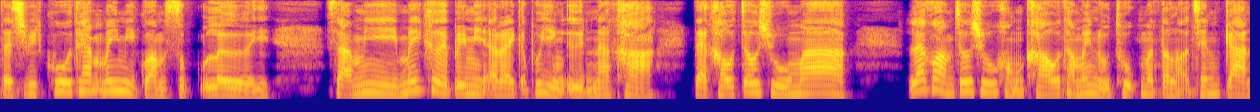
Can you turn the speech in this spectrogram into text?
แต่ชีวิตคู่แทบไม่มีความสุขเลย สามีไม่เคยไปมีอะไรกับผู้หญิงอื่นนะคะ แต่เขาเจ้าชู้มาก และความเจ้าชู้ของเขาทำให้หนูทุกข์มาตลอดเช่นกัน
